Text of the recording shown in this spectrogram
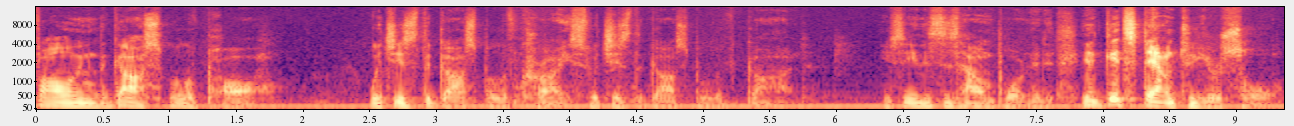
following the gospel of Paul? Which is the gospel of Christ, which is the gospel of God. You see, this is how important it is. It gets down to your soul.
